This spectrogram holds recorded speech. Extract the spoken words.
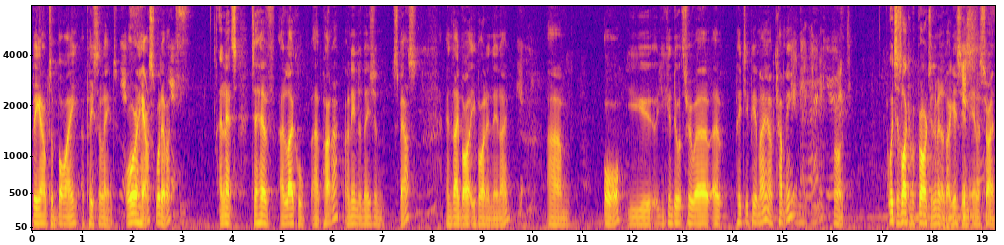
being able to buy a piece of land Yes. or a house, whatever, Yes. and that's to have a local uh, partner, an Indonesian spouse, and they buy it, you buy it in their name, Yeah. um, or you you can do it through a, a PTPMA, a company, PMA company. Yeah. Right. which is like a proprietary limited, I guess, in, Yes. in Australia.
